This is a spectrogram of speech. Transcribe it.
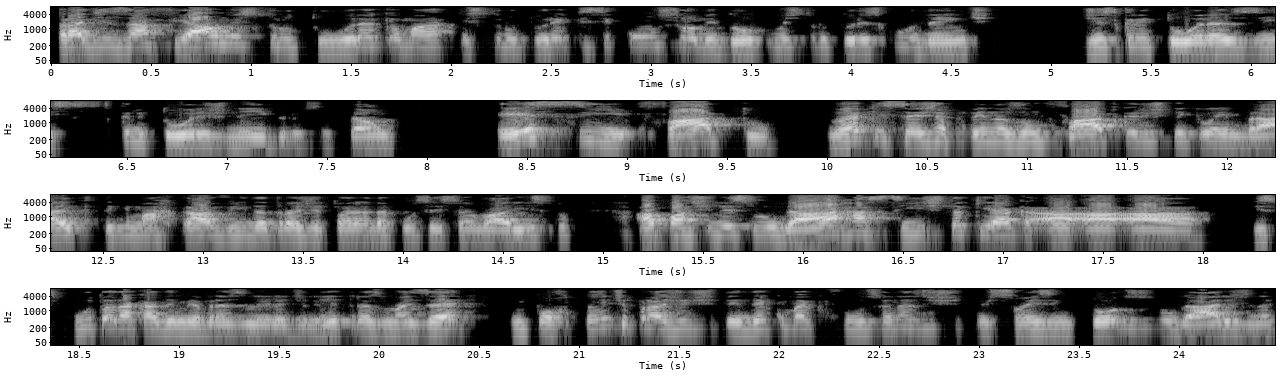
para desafiar uma estrutura que é uma estrutura que se consolidou como uma estrutura excludente de escritoras e escritores negros. Então, esse fato não é que seja apenas um fato que a gente tem que lembrar e que tem que marcar a vida, a trajetória da Conceição Evaristo a partir desse lugar racista que é a, a, a disputa da Academia Brasileira de Letras, mas é importante para a gente entender como é que funcionam as instituições em todos os lugares, né?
